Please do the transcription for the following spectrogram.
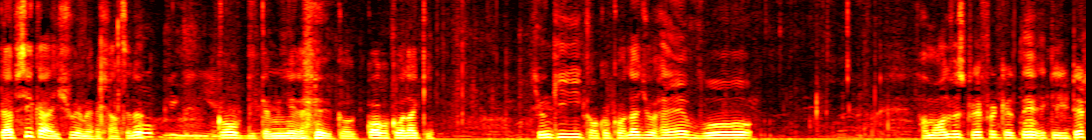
पेप्सी का इशू है मेरे ख्याल से ना? कोक की कमी है। कोका कोला की। क्योंकि कोका कोला जो है वो हम ऑलवेज प्रेफर करते हैं एक लीटर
